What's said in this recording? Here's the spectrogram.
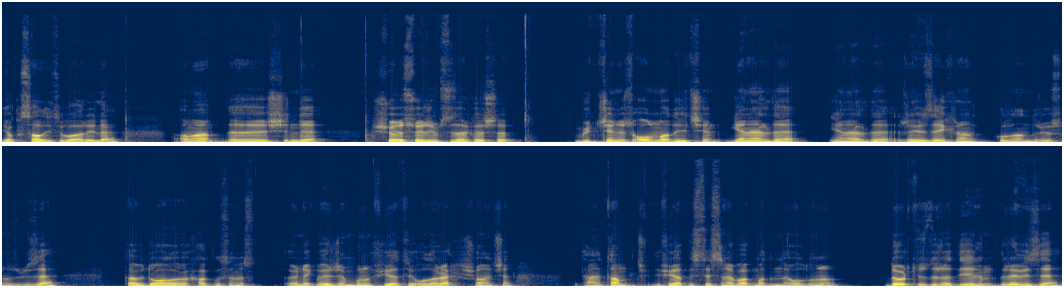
Yapısal itibariyle. Ama e, şimdi şöyle söyleyeyim size arkadaşlar. Bütçeniz olmadığı için genelde genelde revize ekran kullandırıyorsunuz bize. Tabii doğal olarak haklısınız. Örnek vereceğim bunun fiyatı olarak şu an için. Yani tam fiyat listesine bakmadım ne olduğunu. 400 lira diyelim revize.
